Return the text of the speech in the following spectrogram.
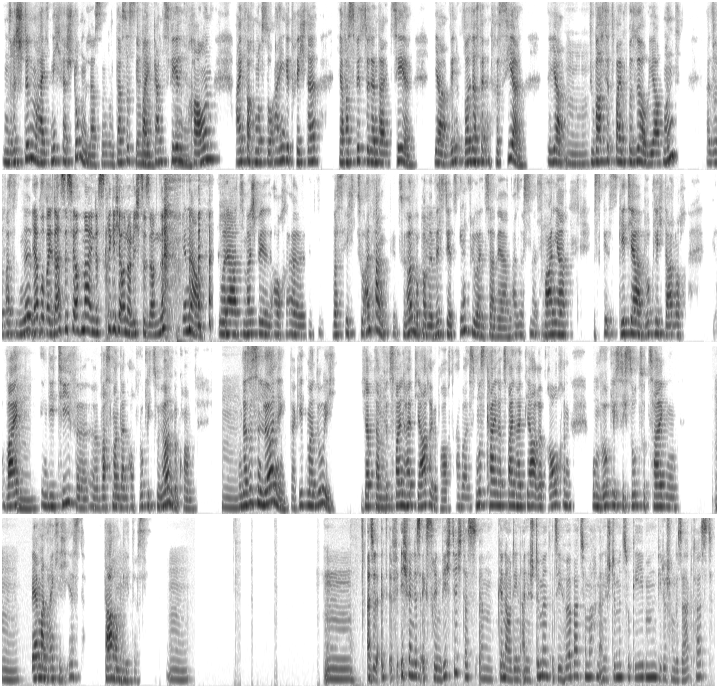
unsere Stimmen halt nicht verstummen lassen. Und das ist bei Genau. ganz Ja, vielen ja. Frauen einfach noch so eingetrichtert. Ja, was willst du denn da erzählen? Ja, wen soll das denn interessieren? Ja, Mhm. du warst jetzt beim Friseur. Ja, und? Also was, ne, Ja, wobei jetzt das ist ja auch mein, das kriege ich ja auch noch nicht zusammen, ne? Genau. Oder zum Beispiel auch, äh, was ich zu Anfang zu hören bekomme, Mhm. willst du jetzt Influencer werden? Also es, es waren Mhm. ja, es, es geht ja wirklich da noch weit Mhm. in die Tiefe, äh, was man dann auch wirklich zu hören bekommt. Und Mhm. das ist ein Learning, da geht man durch. Ich habe dafür Mhm. zweieinhalb Jahre gebraucht, aber es muss keine zweieinhalb Jahre brauchen, um wirklich sich so zu zeigen, Mhm. Wer man eigentlich ist. Darum Mhm. geht es. Mhm. Mm, Also äh, ich finde es extrem wichtig, dass ähm, genau denen eine Stimme, sie hörbar zu machen, eine Stimme zu geben, wie du schon gesagt hast.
